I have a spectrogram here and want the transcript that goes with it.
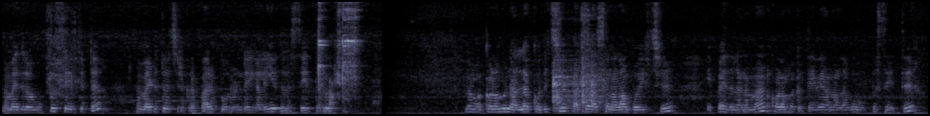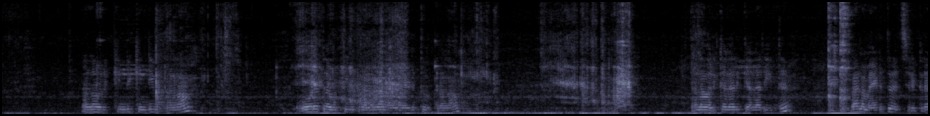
நம்ம இதில் உப்பு சேர்த்துட்டு நம்ம எடுத்து வச்சுருக்கிற பருப்பு உருண்டைகளையும் இதில் சேர்த்துடலாம். நம்ம குழம்பு நல்லா கொதித்து பச்சை வாசனைலாம் போயிடுச்சு. இப்போ இதில் நம்ம குழம்புக்கு தேவையான அளவு உப்பு சேர்த்து நல்லா ஒரு கிண்டி கிண்டி விட்டுறலாம் ஓரத்தில் ஒட்டி நல்லா எடுத்து விட்டுறலாம் நல்லா ஒரு கிளறி கிளறிட்டு இப்போ நம்ம எடுத்து வச்சுருக்கிற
